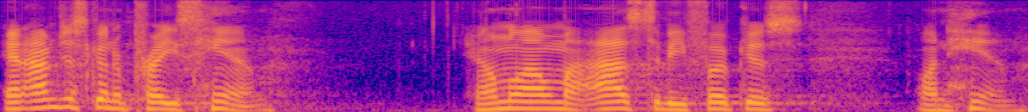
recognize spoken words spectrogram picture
and I'm just going to praise Him. And I'm allowing my eyes to be focused on Him.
